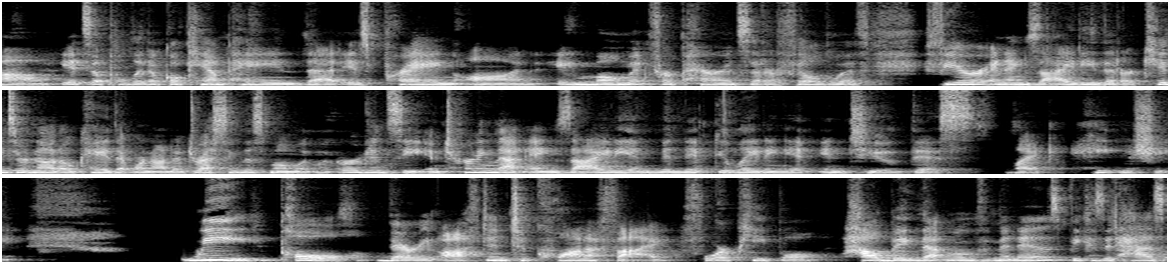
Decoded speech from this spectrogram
Um, it's a political campaign that is preying on a moment for parents that are filled with fear and anxiety that our kids are not okay, that we're not addressing this moment with urgency, and turning that anxiety and manipulating it into this like hate machine we poll very often to quantify for people how big that movement is because it has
